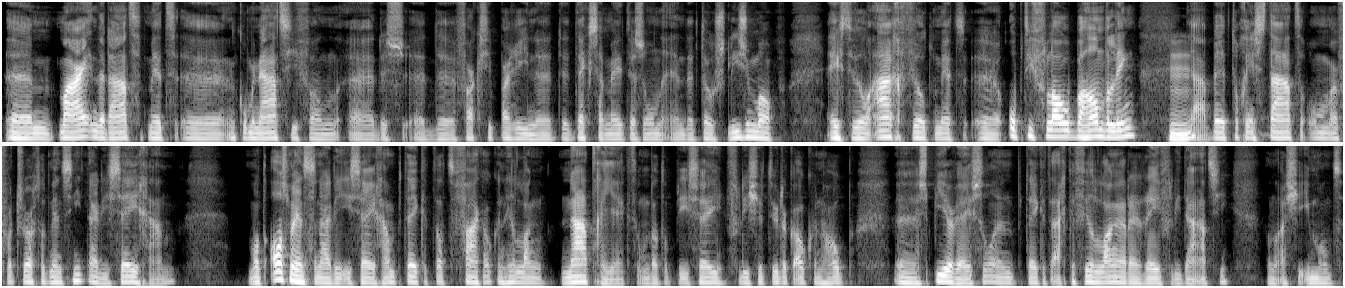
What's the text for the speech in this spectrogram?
Ehm, maar inderdaad met eh, een combinatie van eh, dus, eh, de vaccinaparine, de dexamethason en de tocilizumab, eventueel aangevuld met eh Optiflow behandeling Hm. ja, ben je toch in staat om ervoor te zorgen dat mensen niet naar de IC gaan. Want als mensen naar de IC gaan, betekent dat vaak ook een heel lang natraject. Omdat op de IC verlies je natuurlijk ook een hoop spierweefsel. En dat betekent eigenlijk een veel langere revalidatie dan als je iemand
